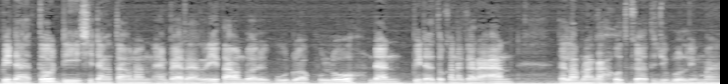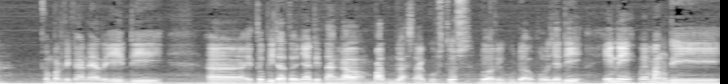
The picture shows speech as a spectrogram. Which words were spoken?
pidato di sidang tahunan MPR RI tahun 2020 dan pidato kenegaraan dalam rangka HUT ke-75 kemerdekaan RI di e, itu pidatonya di tanggal 14 Agustus 2020. Jadi ini memang di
